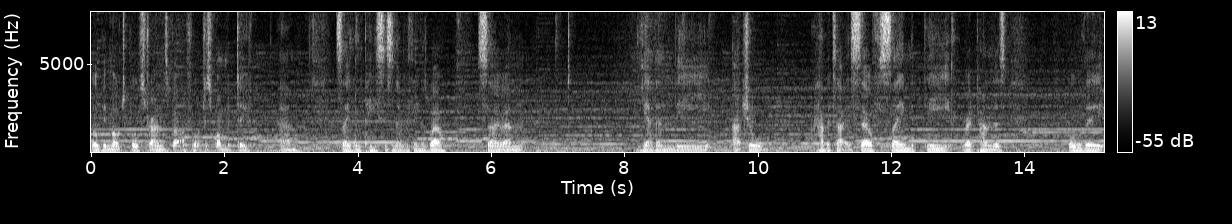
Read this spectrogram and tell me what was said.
There'll be multiple strands, but I thought just one would do. Um, save on pieces and everything as well. So um, yeah, then the actual habitat itself, same with the red pandas. All the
